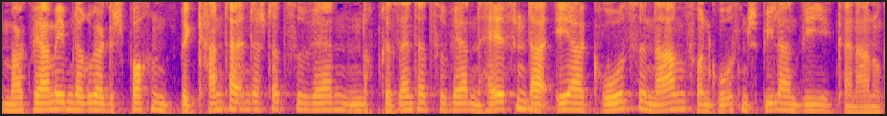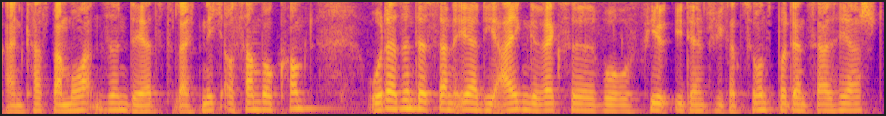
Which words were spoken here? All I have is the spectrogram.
Marc, wir haben eben darüber gesprochen, bekannter in der Stadt zu werden, noch präsenter zu werden. Helfen da eher große Namen von großen Spielern wie, keine Ahnung, ein Kaspar Mortensen, der jetzt vielleicht nicht aus Hamburg kommt? Oder sind es dann eher die Eigengewächse, wo viel Identifikationspotenzial herrscht?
